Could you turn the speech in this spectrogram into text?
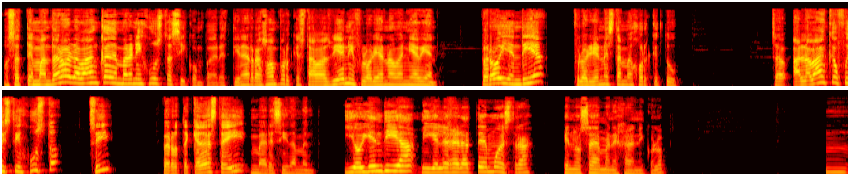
O sea, te mandaron a la banca de manera injusta, sí, compadre. Tienes razón porque estabas bien y Florian no venía bien. Pero hoy en día, Florian está mejor que tú. O sea, a la banca fuiste injusto, sí, pero te quedaste ahí merecidamente. Y hoy en día, Miguel Herrera te demuestra que no sabe manejar a Nico López. Mm,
